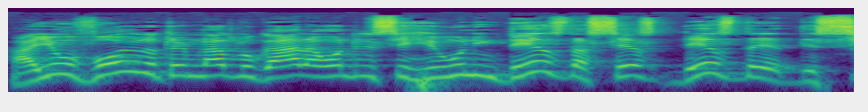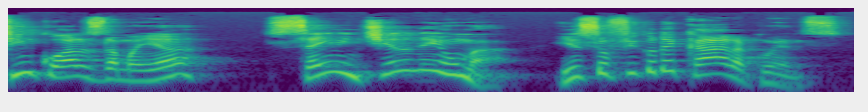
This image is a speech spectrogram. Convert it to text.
Aí eu vou em um determinado lugar onde eles se reúnem desde as seis, desde de 5 horas da manhã, sem mentira nenhuma. Isso eu fico de cara com eles.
